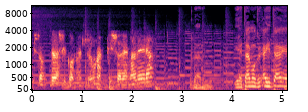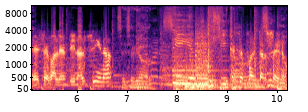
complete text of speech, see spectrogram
que son clásicos nuestros, uno es piso de madera, Claro. Y estamos. Ahí está. eh, ese es Valentín Alcina, Sí, señor. Sí, en mi cosita. Este fue el tercero.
